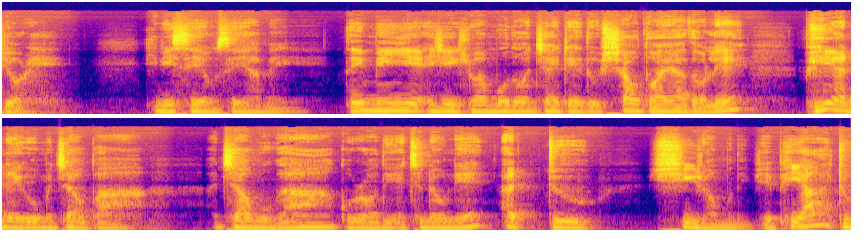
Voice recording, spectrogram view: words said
ပြောတယ်ဒီနေ့စေုံဆင်းရမယ်သေမင်းရဲ့အရေးလွှမ်းမိုးသောကြိုက်တဲ့သူရှောက်သွားရတော့လေဘေးရန်တွေကိုမကြောက်ပါအကြောင်းမူကားကိုရောဒီအကျွန်ုပ်နဲ့အတူရှိတော်မူသည်ဖြစ်ဖះအတူ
